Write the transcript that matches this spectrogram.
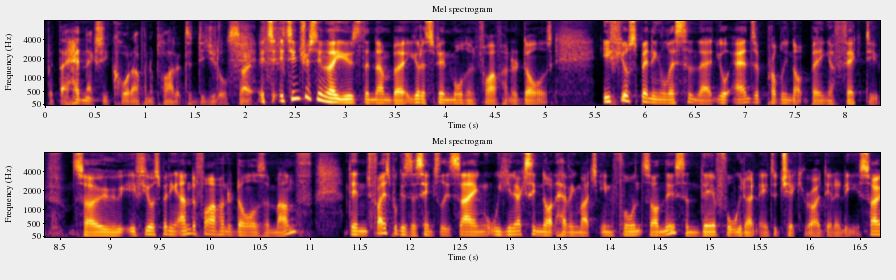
but they hadn't actually caught up and applied it to digital So it's it's interesting they use the number. You got to spend more than five hundred dollars. If you're spending less than that, your ads are probably not being effective. So if you're spending under $500 a month, then Facebook is essentially saying, well, you're actually not having much influence on this, and therefore we don't need to check your identity. So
